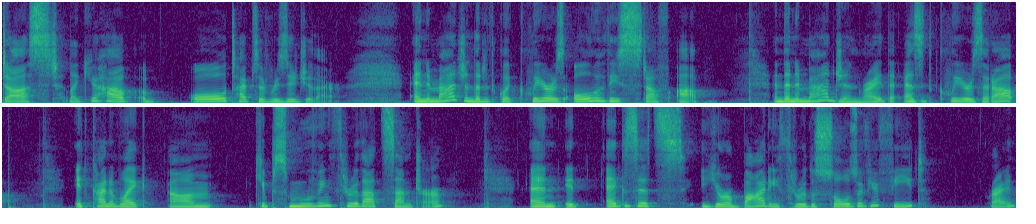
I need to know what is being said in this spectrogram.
dust. Like you have a, all types of residue there. And imagine that it like clears all of these stuff up. And then imagine, right, that as it clears it up, it kind of like um, keeps moving through that center and it exits your body through the soles of your feet, right?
